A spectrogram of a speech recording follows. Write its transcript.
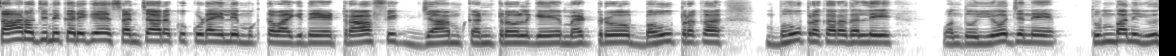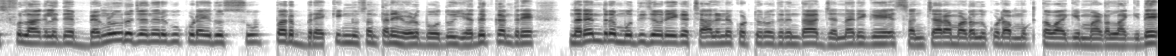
ಸಾರ್ವಜನಿಕರಿಗೆ ಸಂಚಾರಕ್ಕೂ ಕೂಡ ಇಲ್ಲಿ ಮುಕ್ತವಾಗಿದೆ. ಟ್ರಾಫಿಕ್ ಜಾಮ್ ಕಂಟ್ರೋಲ್ಗೆ ಮೆಟ್ರೋ ಬಹು ಪ್ರಕಾರ ಬಹು ಪ್ರಕಾರದಲ್ಲಿ ಒಂದು ಯೋಜನೆ ತುಂಬಾ ಯೂಸ್ಫುಲ್ ಆಗಲಿದೆ. ಬೆಂಗಳೂರು ಜನರಿಗೂ ಕೂಡ ಇದು ಸೂಪರ್ ಬ್ರೇಕಿಂಗ್ ನ್ಯೂಸ್ ಅಂತಲೇ ಹೇಳ್ಬೋದು. ಎದಕ್ಕಂದರೆ ನರೇಂದ್ರ ಮೋದಿಜಿಯವರು ಈಗ ಚಾಲನೆ ಕೊಟ್ಟಿರೋದ್ರಿಂದ ಜನರಿಗೆ ಸಂಚಾರ ಮಾಡಲು ಕೂಡ ಮುಕ್ತವಾಗಿ ಮಾಡಲಾಗಿದೆ.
